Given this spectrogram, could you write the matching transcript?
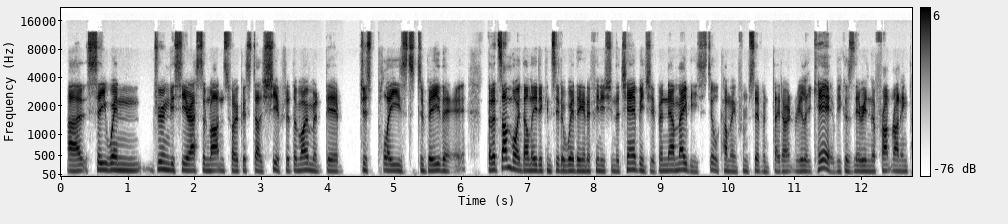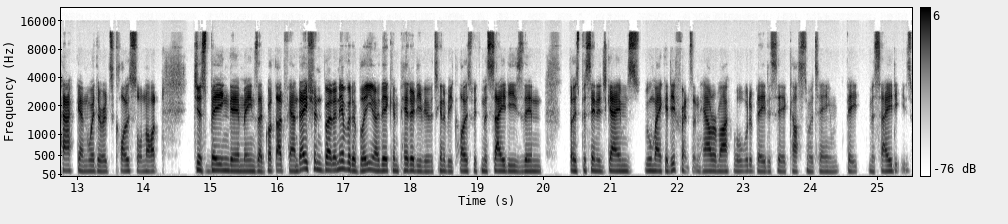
uh, see when during this year Aston Martin's focus does shift. At the moment, they're just pleased to be there, but at some point they'll need to consider where they're going to finish in the championship. And now maybe still coming from seventh, they don't really care because they're in the front running pack, and whether it's close or not, just being there means they've got that foundation. But inevitably, you know, they're competitive. If it's going to be close with Mercedes, then those percentage games will make a difference. And how remarkable would it be to see a customer team beat Mercedes?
